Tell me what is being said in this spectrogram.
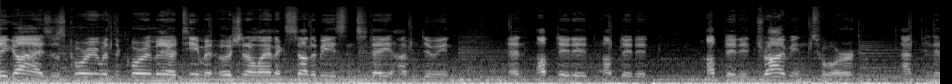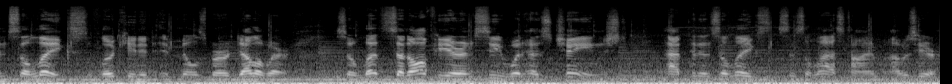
Hey guys, it's Cory with the Cory Mayo team at Ocean Atlantic Sotheby's, and today I'm doing an updated, updated, updated driving tour at Peninsula Lakes, located in Millsboro, Delaware. So let's set off here and see what has changed at Peninsula Lakes since the last time I was here.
